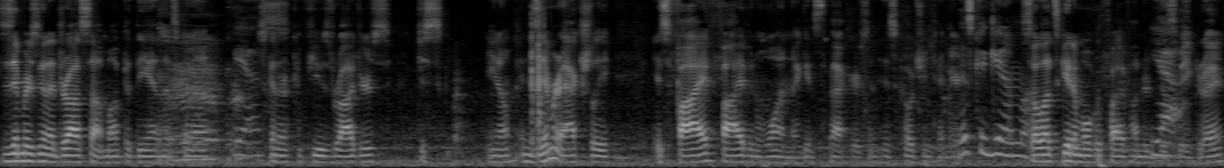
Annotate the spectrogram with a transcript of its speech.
Zimmer's going to draw something up at the end that's going to Yes. it's going to confuse Rodgers. Just you know, and Zimmer actually is five, five, and one against the Packers in his coaching tenure. This could get him. So let's get him over 500 this week, right?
